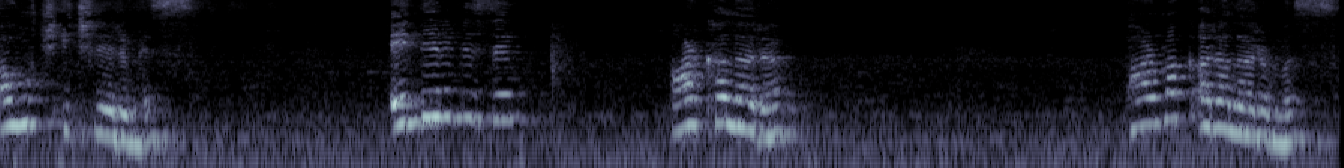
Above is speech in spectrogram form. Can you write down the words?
avuç içlerimiz, ellerimizin arkaları, parmak aralarımız,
